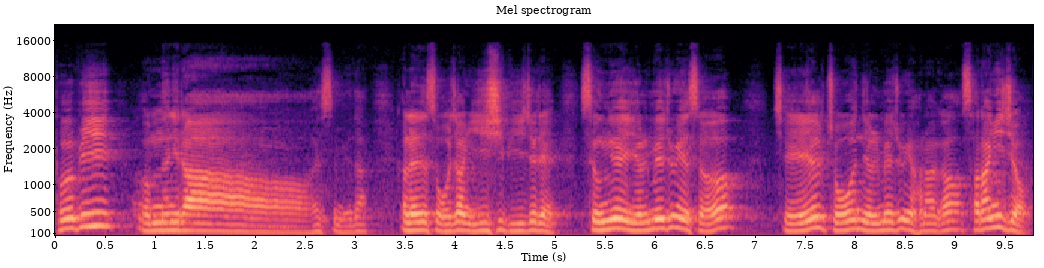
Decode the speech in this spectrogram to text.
법이 없느니라 했습니다. 갈라디아서 5장 22절에 성령의 열매 중에서 제일 좋은 열매 중에 하나가 사랑이죠.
